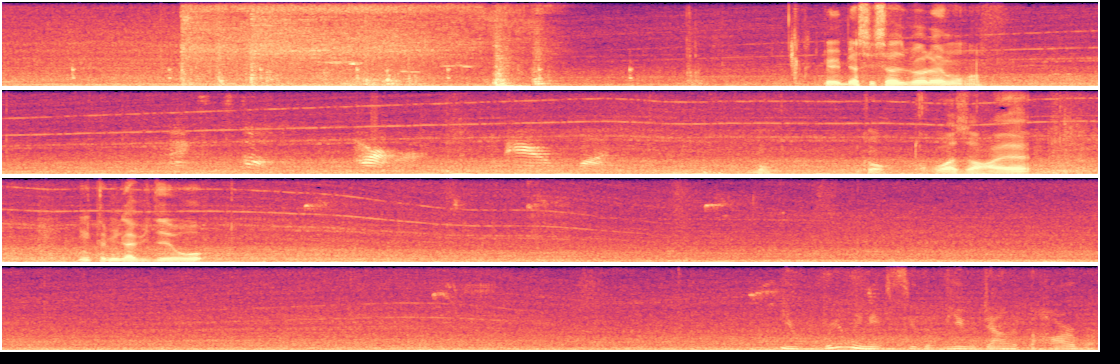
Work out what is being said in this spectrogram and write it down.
Bien, si ça se volait, moi. Next stop. Harbor. Pier 1. Bon. Encore trois arrêts. Donc, t'as mis la vidéo. Really need to see the view down at the harbor.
